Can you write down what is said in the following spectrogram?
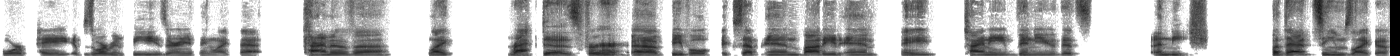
or pay absorbent fees or anything like that. Kind of uh, like RACC does for uh, people, except embodied in a tiny venue that's a niche. But that seems like a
